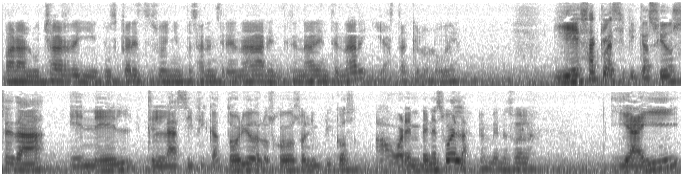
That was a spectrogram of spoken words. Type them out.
para luchar y buscar este sueño, empezar a entrenar, entrenar, entrenar y hasta que lo logré. Y esa clasificación se da en el clasificatorio de los Juegos Olímpicos ahora en Venezuela. En Venezuela. Y ahí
